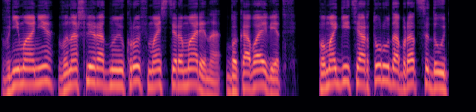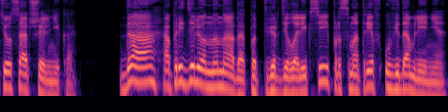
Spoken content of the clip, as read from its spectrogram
Внимание, вы нашли родную кровь мастера Марина, боковая ветвь. Помогите Артуру добраться до утеса отшельника. Да, определенно надо, подтвердил Алексей, просмотрев уведомление.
